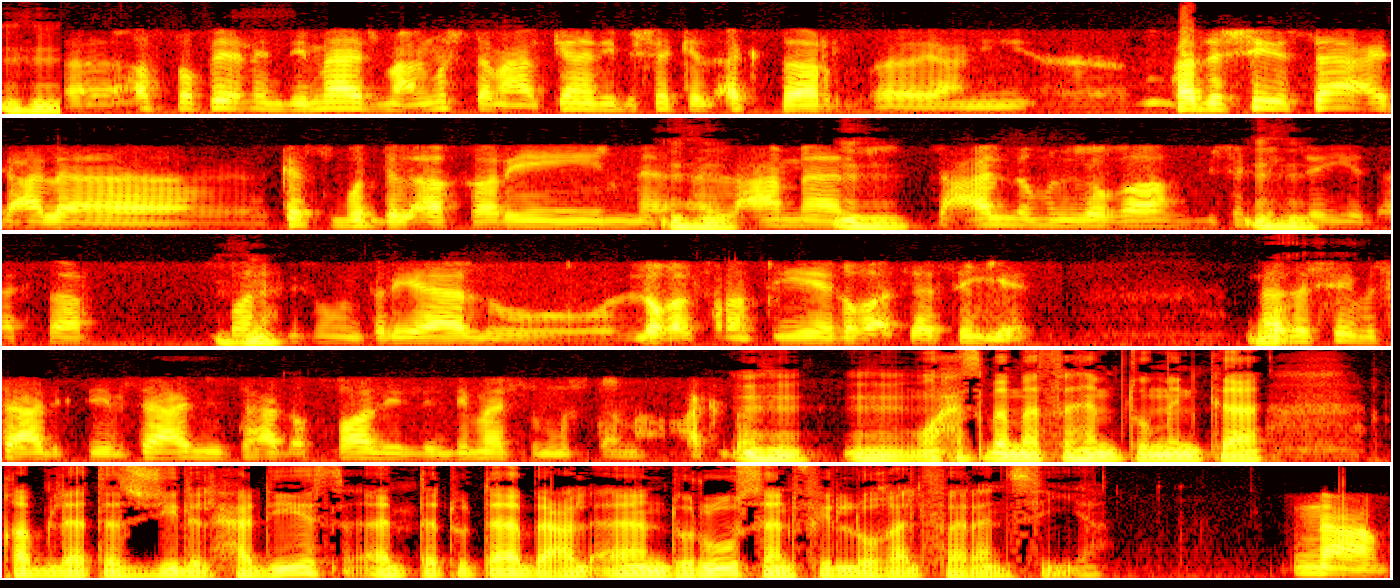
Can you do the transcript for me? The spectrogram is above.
آه، أستطيع الاندماج مع المجتمع الكندي بشكل أكثر يعني هذا الشيء يساعد على كسب ود الآخرين العمل تعلم اللغة بشكل جيد أكثر. ونحن في مونتريال واللغة الفرنسية لغة أساسية. هذا الشيء بيساعد كثير بيساعدني بيساعد أطفالي الاندماج في المجتمع أكثر. وحسب ما فهمت منك قبل تسجيل الحديث أنت تتابع الآن دروسا في اللغة الفرنسية. نعم,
